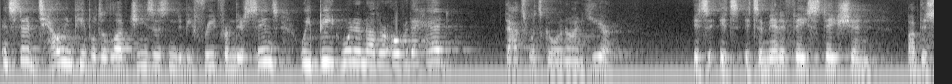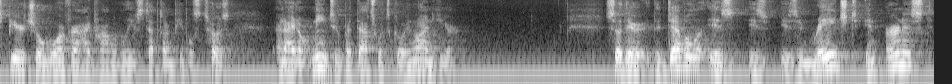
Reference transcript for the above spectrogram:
Instead of telling people to love Jesus and to be freed from their sins, we beat one another over the head. That's what's going on here. It's, it's, it's a manifestation of the spiritual warfare. I probably have stepped on people's toes, and I don't mean to, but that's what's going on here. So the devil is, is, is enraged in earnest,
